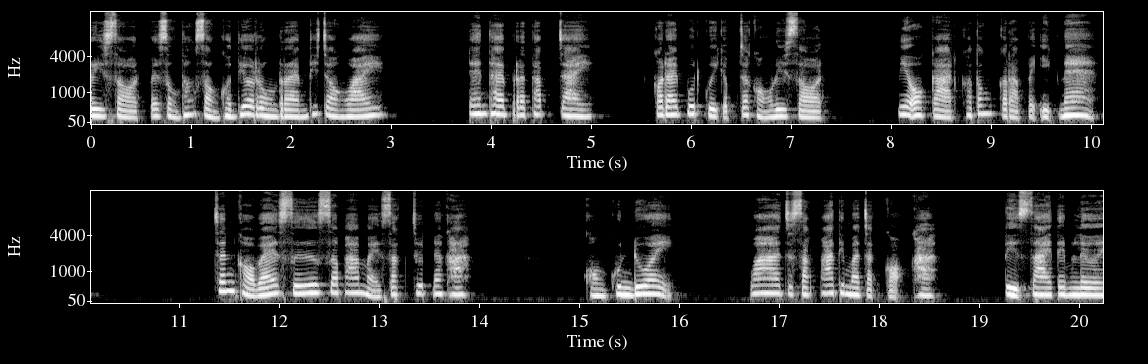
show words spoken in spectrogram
รีสอร์ทไปส่งทั้งสองคนที่โรงแรมที่จองไว้ แดนไทยประทับใจ ก็ได้พูดคุยกับเจ้าของรีสอร์ท มีโอกาสเขาต้องกลับไปอีกแน่ ฉันขอแวะซื้อเสื้อผ้าใหม่สักชุดนะคะ ของคุณด้วย ว่าจะซักผ้าที่มาจากเกาะค่ะ ติดทรายเต็มเลย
